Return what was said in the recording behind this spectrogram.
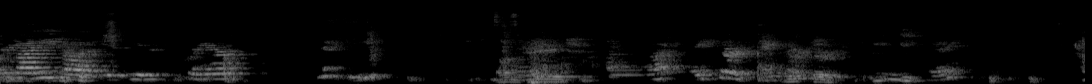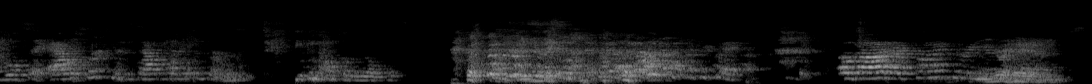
everybody, uh, it is prayer fifty. Eight thirty. Eight thirty. Okay. And we'll say Alice first, because it's alphabetical first. You can also the oldest. Oh God, our times are in your hands.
